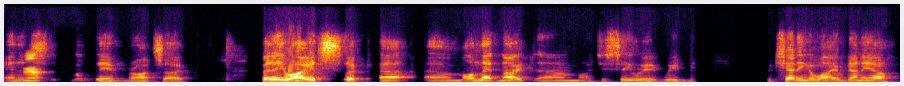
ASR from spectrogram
and it's not them, right? So, but anyway, it's look. Uh, um, on that note, um, I just see we we we're chatting away. We've done our.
